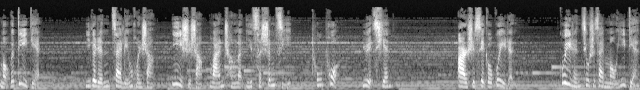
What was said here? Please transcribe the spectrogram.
某个地点，一个人在灵魂上、意识上完成了一次升级、突破、跃迁；二是邂逅贵人，贵人就是在某一点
